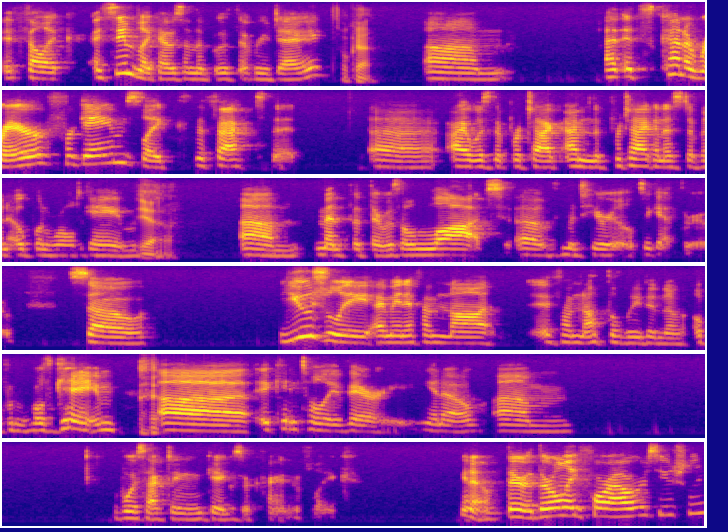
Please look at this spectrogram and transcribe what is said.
It felt like it seemed like I was in the booth every day. Okay. Um, and it's kind of rare for games, like the fact that uh, I was the protag- I'm the protagonist of an open world game. yeah um, meant that there was a lot of material to get through. So usually, I mean, if I'm not if I'm not the lead in an open world game, uh, it can totally vary. You know, um, voice acting gigs are kind of like, you know, they're they're only four hours usually.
